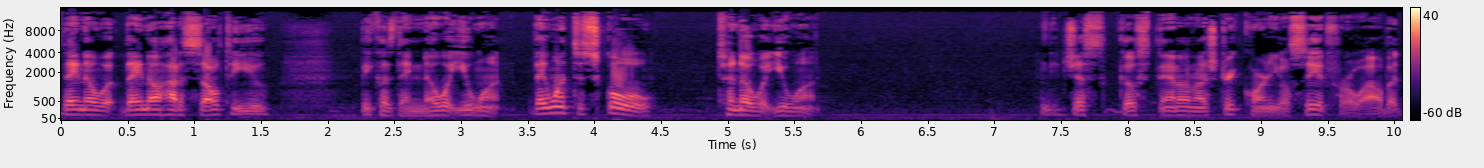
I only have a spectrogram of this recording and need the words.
They know what they know how to sell to you because they know what you want. They went to school to know what you want. You just go stand on a street corner, you'll see it for a while. But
